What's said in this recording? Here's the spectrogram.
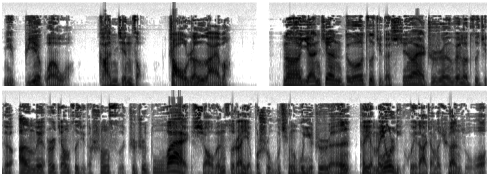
你别管我，赶紧走，找人来吧。’”那眼见得自己的心爱之人为了自己的安危而将自己的生死置之度外，小文自然也不是无情无义之人，他也没有理会大江的劝阻，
